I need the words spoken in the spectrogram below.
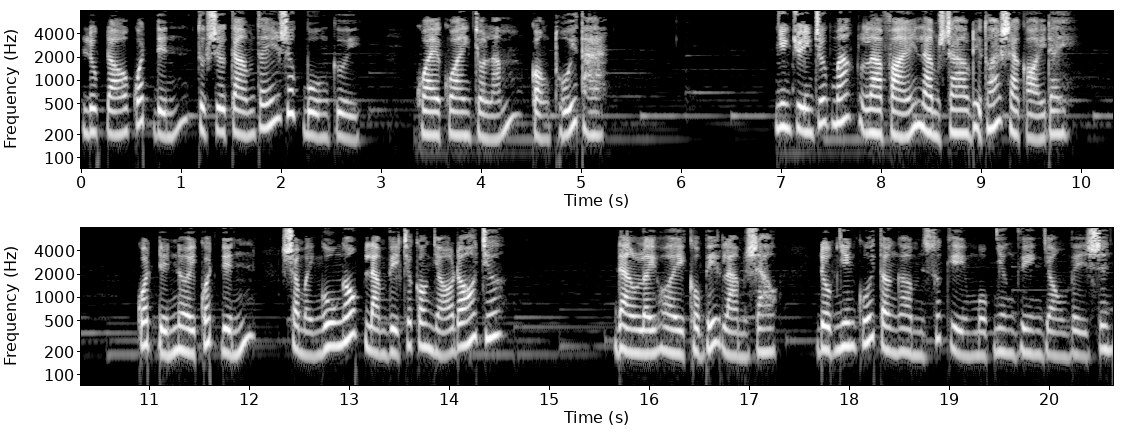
Lúc đó Quách Đỉnh thực sự cảm thấy rất buồn cười. Khoai khoan cho lắm, Còn thối tha. Nhưng chuyện trước mắt là phải làm sao để thoát ra khỏi đây? Quách Đỉnh ơi, Quách Đỉnh, Sao mày ngu ngốc làm việc cho con nhỏ đó chứ? Đang lợi hoài không biết làm sao, Đột nhiên cuối tầng hầm xuất hiện một nhân viên dọn vệ sinh.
